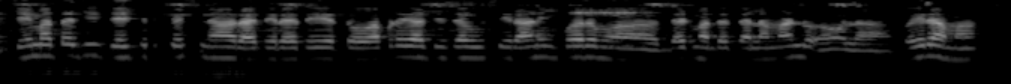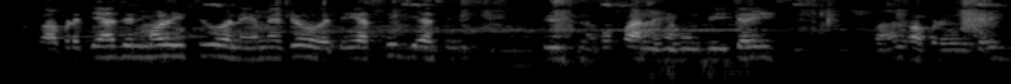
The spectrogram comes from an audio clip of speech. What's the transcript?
જય માતાજી, જય શ્રી કૃષ્ણ, રાધે રાધે. તો આપણે આજે જવું છે રાણીપર દાડમા દાદાના માંડો ઓલા ભૈરામાં. તો આપણે ત્યાં જઈને મળીશું અને અમે જો તૈયાર થઈ ગયા છીએ. પિયુષના પપ્પાને હું બી જઈ છું હાલો આપણે હું જઈશ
